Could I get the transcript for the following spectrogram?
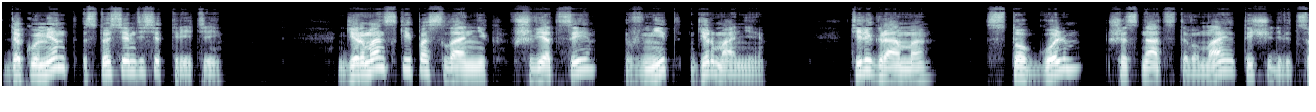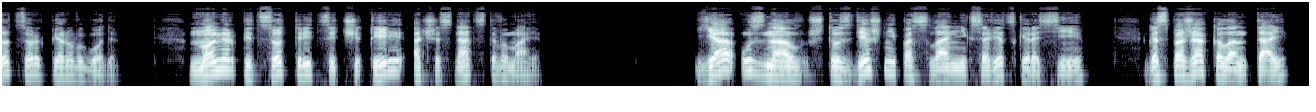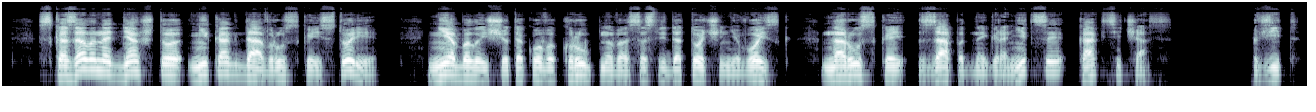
Документ 173. Германский посланник в Швеции, в МИД Германии. Телеграмма. Стокгольм, 16 мая 1941 года. Номер 534 от 16 мая. Я узнал, что здешний посланник Советской России, госпожа Калантай, сказала на днях, что никогда в русской истории не было еще такого крупного сосредоточения войск на русской западной границе, как сейчас. Вид.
